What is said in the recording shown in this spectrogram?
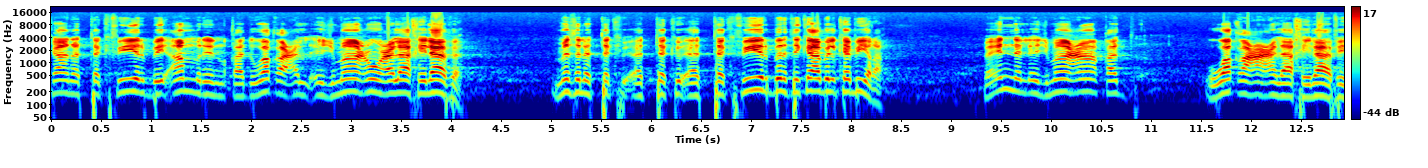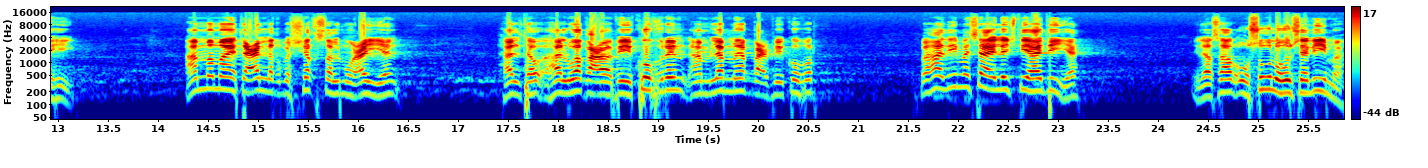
كان التكفير بأمر قد وقع الإجماع على خلافه مثل التكفير بارتكاب الكبيرة. فإن الإجماع قد وقع على خلافه. أما ما يتعلق بالشخص المعين هل هل وقع في كفر أم لم يقع في كفر؟ فهذه مسائل اجتهادية. إذا صار أصوله سليمة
